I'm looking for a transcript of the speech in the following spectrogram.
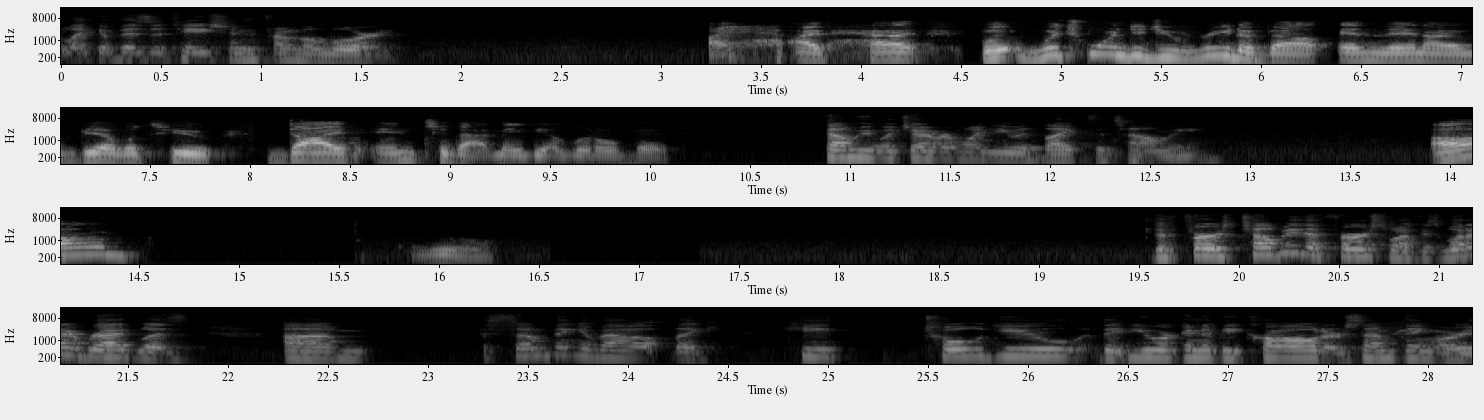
like a visitation from the Lord. I I've had, but which one did you read about? And then I'll be able to dive into that maybe a little bit. Tell me whichever one you would like to tell me. Um. Ooh. the first tell me the first one because what i read was um, something about like he told you that you were going to be called or something or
